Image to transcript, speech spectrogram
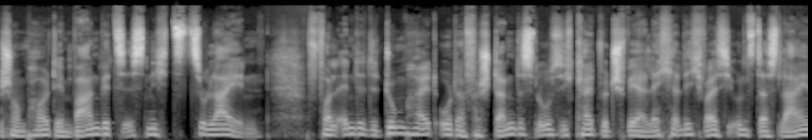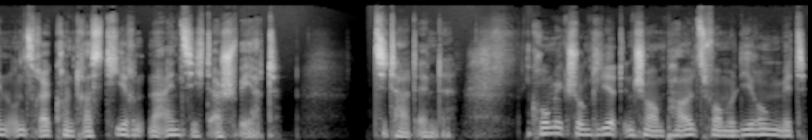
Jean-Paul, dem Wahnwitz ist nichts zu leihen. Vollendete Dummheit oder Verstandeslosigkeit wird schwer lächerlich, weil sie uns das Leihen unserer kontrastierenden Einsicht erschwert. Zitat Ende. Komik jongliert in Jean-Pauls Formulierung mit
